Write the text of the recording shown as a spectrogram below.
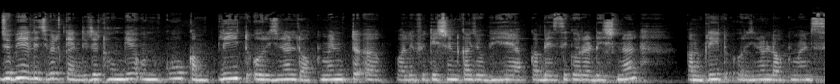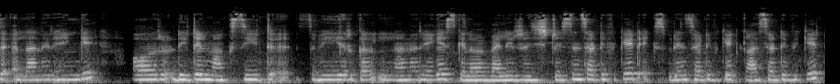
जो भी एलिजिबल कैंडिडेट होंगे, उनको कंप्लीट ओरिजिनल डॉक्यूमेंट क्वालिफिकेशन का जो भी है आपका बेसिक और एडिशनल, कंप्लीट ओरिजिनल डॉक्यूमेंट्स लाने रहेंगे और डिटेल मार्कशीट सभी ईयर का लाना रहेगा। इसके अलावा valid registration certificate, experience certificate, caste certificate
